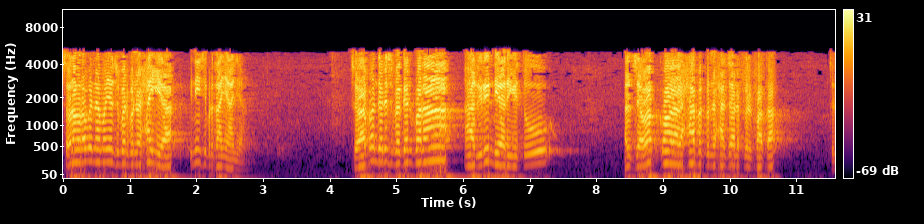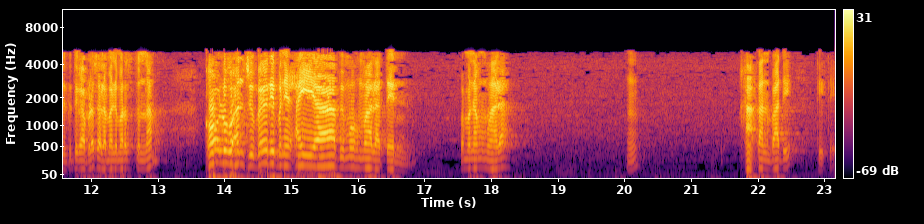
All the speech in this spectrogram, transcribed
seorang rawi namanya Zubair bin Hayya? Ini si pertanyaannya. Jawaban dari sebagian para hadirin di hari itu Al-jawab qala al-Habib bin Hajar fil Fatah jadi ke-13 halaman 506 Qauluhu an Zubair bin Hayya bimuhmalatin. Pemana muhmalah? Hmm? Hak tanpa titik.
